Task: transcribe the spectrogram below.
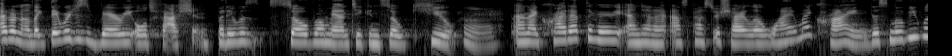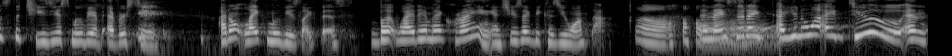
I don't know. Like they were just very old fashioned, but it was so romantic and so cute. And I cried at the very end, and I asked Pastor Shiloh, "Why am I crying? This movie was the cheesiest movie I've ever seen." I don't like movies like this, but why am I crying? And she's like, because you want that. And I said, I, I, you know what, I do. And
